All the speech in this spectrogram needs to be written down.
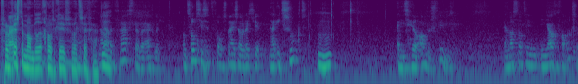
Frank maar... Westerman wil geloof ik even wat zeggen. Nou, ja. een vraag stellen eigenlijk. Want soms is het volgens mij zo dat je naar iets zoekt... Mm -hmm. en iets heel anders vindt. En was dat in, in jouw geval ook zo?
